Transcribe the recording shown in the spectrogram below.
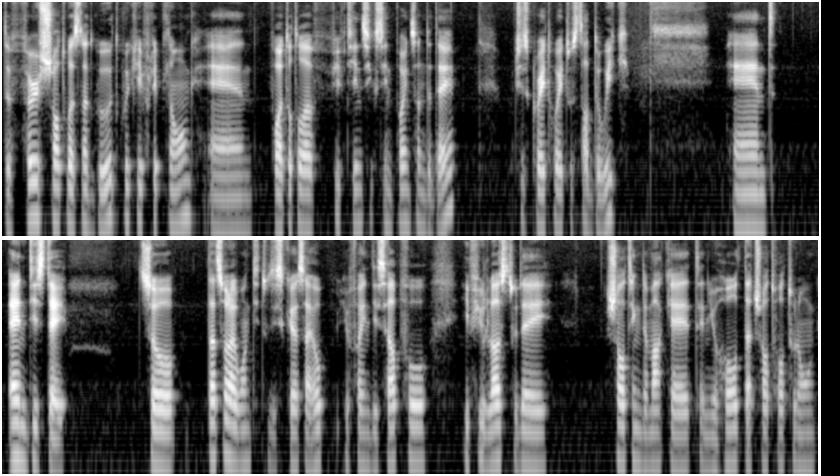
The first short was not good, quickly flipped long, and for a total of 15 16 points on the day which is a great way to start the week and end this day. So that's what I wanted to discuss. I hope you find this helpful. If you lost today, shorting the market and you hold that short for too long,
